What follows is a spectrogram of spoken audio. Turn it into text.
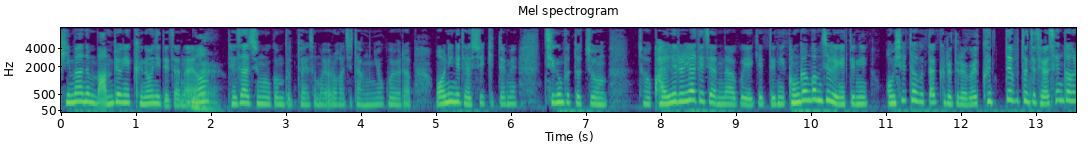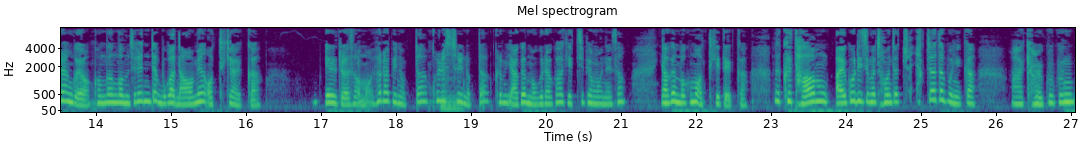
비만은 만병의 근원이 되잖아요. 네. 대사증후군부터 해서 뭐 여러 가지 당뇨, 고혈압 원인이 될 수 있기 때문에 지금부터 좀 저 관리를 해야 되지 않나 하고 얘기했더니 건강검진을 얘기했더니 어 싫다고 딱 그러더라고요. 그때부터 이제 제가 생각을 한 거예요. 건강검진을 했는데 뭐가 나오면 어떻게 할까? 예를 들어서 뭐 혈압이 높다, 콜레스테롤이 음. 높다, 그럼 약을 먹으라고 하겠지 병원에서 약을 먹으면 어떻게 될까? 그 다음 알고리즘을 저 혼자 쫙 짜다 보니까 아 결국은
